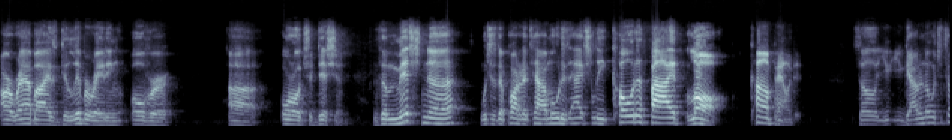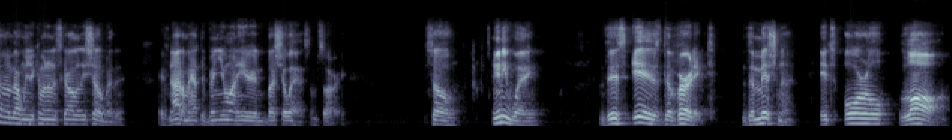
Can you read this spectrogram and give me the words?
our rabbis deliberating over uh, oral tradition. The Mishnah, which is the part of the Talmud, is actually codified law, compounded. So you, you got to know what you're talking about when you're coming on the scholarly show, brother. If not, I'm gonna have to bring you on here and bust your ass. I'm sorry. So anyway, this is the verdict, the Mishnah. It's oral law.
